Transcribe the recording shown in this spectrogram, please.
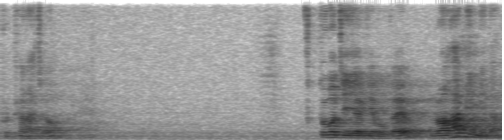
불편하죠? 두 번째 이야기 해볼까요? 라합입니다.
